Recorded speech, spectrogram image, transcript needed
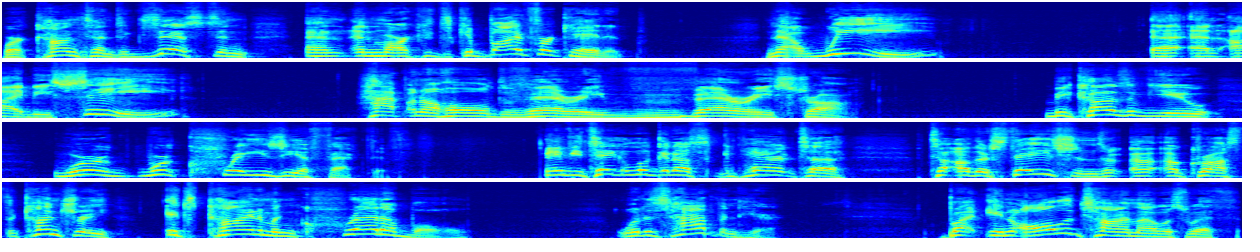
where content exists and and and markets get bifurcated. Now we at, at IBC happen to hold very very strong because of you. We're we're crazy effective. If you take a look at us, compare it to to other stations uh, across the country, it's kind of incredible what has happened here. But in all the time I was with,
